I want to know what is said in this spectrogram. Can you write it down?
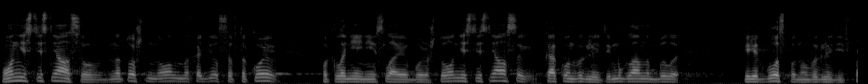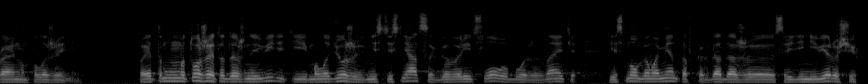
Он не стеснялся на то, что он находился в такой поклонении и славе Божьей, что он не стеснялся, как он выглядит. Ему главное было перед Господом выглядеть в правильном положении. Поэтому мы тоже это должны видеть, и молодежи не стесняться говорить Слово Божие. Знаете, есть много моментов, когда даже среди неверующих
